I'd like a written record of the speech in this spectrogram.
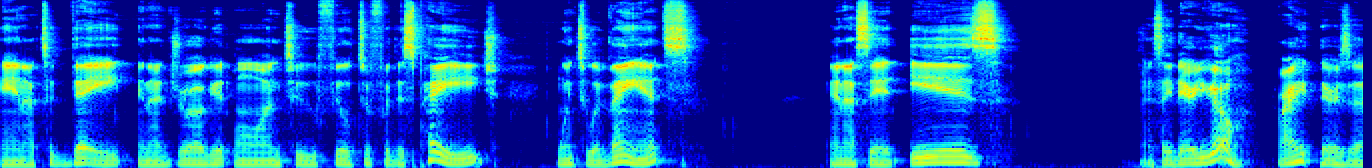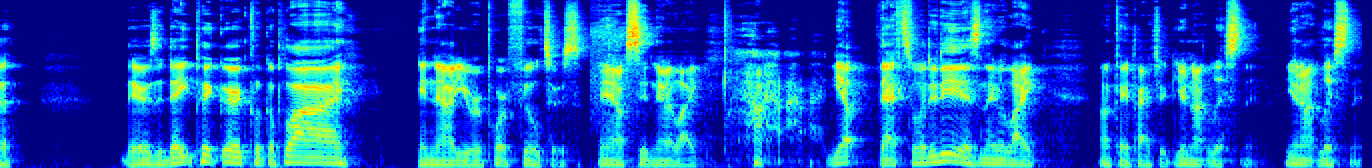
And I took date and I drug it on to filter for this page. Went to advance. And I said, is, I say, there you go. Right? There's a there's a date picker, click apply, and now your report filters. Was sitting there like, ha, ha, ha, yep, that's what it is. And they were like, okay, Patrick, you're not listening. You're not listening.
